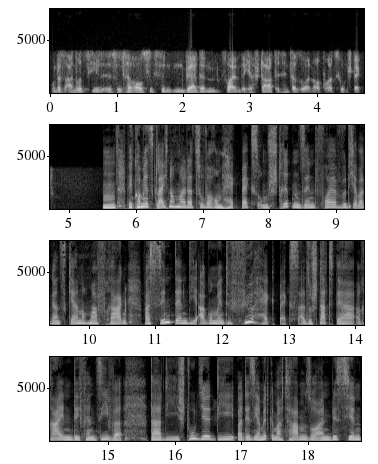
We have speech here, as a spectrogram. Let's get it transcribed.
Und das andere Ziel ist es herauszufinden, wer denn vor allem welcher Staat denn hinter so einer Operation steckt. Hm, wir kommen jetzt gleich nochmal dazu, warum Hackbacks umstritten sind. Vorher würde ich aber ganz gern nochmal fragen, was sind denn die Argumente für Hackbacks, also statt der reinen Defensive? Da die Studie, die, bei der Sie ja mitgemacht haben, so ein bisschen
